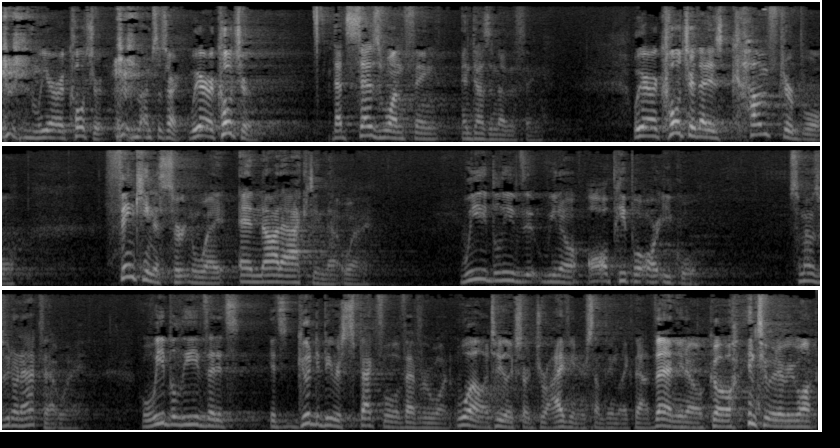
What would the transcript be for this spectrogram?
we are a culture, I'm so sorry, we are a culture that says one thing and does another thing. We are a culture that is comfortable thinking a certain way and not acting that way. We believe that, you know, all people are equal. Sometimes we don't act that way. We believe that it's, it's good to be respectful of everyone. Well, until you like start driving or something like that. Then, you know, go into whatever you want.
